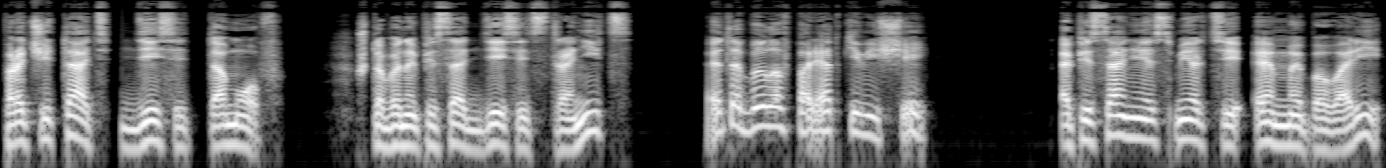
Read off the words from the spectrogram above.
Прочитать десять томов, чтобы написать десять страниц, это было в порядке вещей. Описание смерти Эммы Бавари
